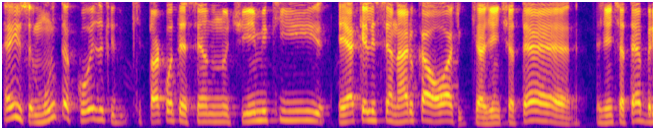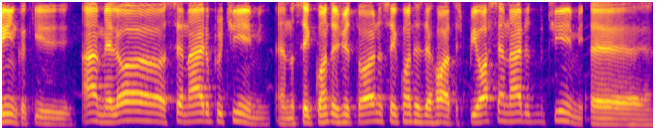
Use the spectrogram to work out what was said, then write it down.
É isso, é muita coisa que, que tá acontecendo no time que é aquele cenário caótico, que a gente até a gente até brinca que ah, melhor cenário pro time, é, não sei quantas vitórias, não sei quantas derrotas, pior cenário do time, é,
